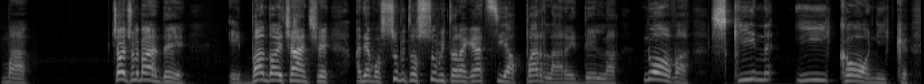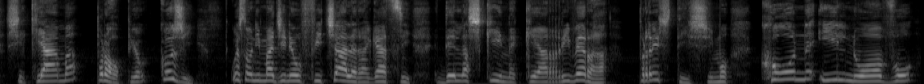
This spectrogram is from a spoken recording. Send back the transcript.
Ma Ciao le bande! E bando alle ciance, andiamo subito subito ragazzi a parlare della nuova skin Iconic. Si chiama proprio così. Questa è un'immagine ufficiale ragazzi della skin che arriverà prestissimo con il nuovo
